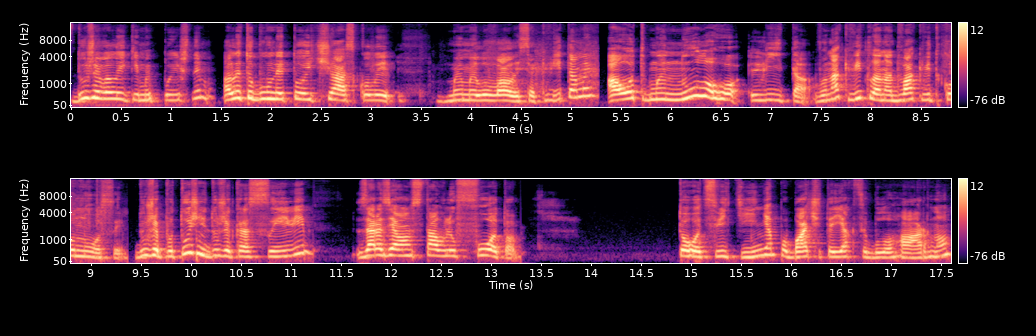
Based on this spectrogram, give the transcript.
дуже великим і пишним, але то був не той час, коли ми милувалися квітами. А от минулого літа вона квітла на два квітконоси. Дуже потужні, дуже красиві. Зараз я вам ставлю фото того цвітіння, побачите, як це було гарно.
